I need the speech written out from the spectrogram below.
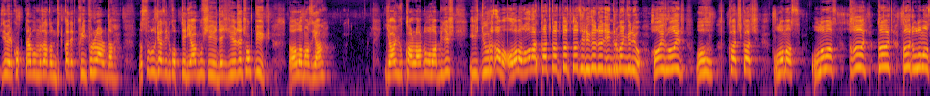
bizim helikopter bulmamız lazım. Dikkat et creeperlar da. Nasıl bulacağız helikopteri ya bu şehirde? Şehirde çok büyük. Olamaz ya. Ya yukarılarda olabilir. İş diyoruz ama olamaz olamaz. Kaç kaç kaç kaç helikopter Enderman geliyor. Hayır hayır. Oh kaç kaç. Olamaz. Olamaz. Kaç kaç kaç olamaz.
